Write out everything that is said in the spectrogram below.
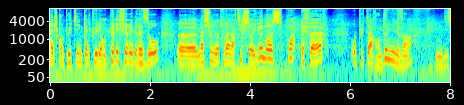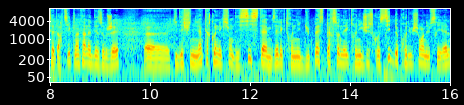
Edge Computing calculé en périphérie de réseau. Euh, nous a trouvé un article sur yonos.fr. Au plus tard, en 2020, il nous dit cet article, l'Internet des objets euh, qui définit l'interconnexion des systèmes électroniques, du PES personne électronique jusqu'au site de production industrielle,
